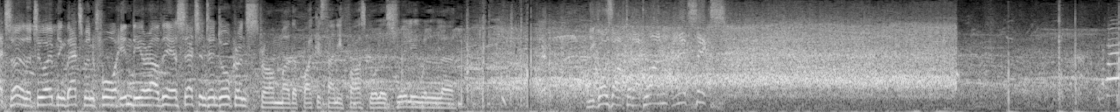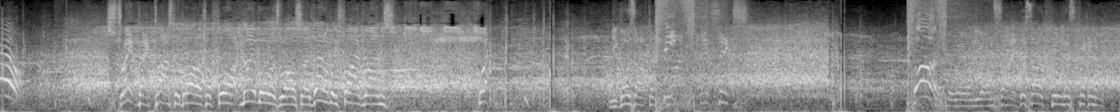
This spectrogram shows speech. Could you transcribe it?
Right, so the two opening batsmen for India are there. Sachin Tendulkar and from uh, the Pakistani fast bowlers really will. Uh, And he goes after that one, and it's six. straight back past the bowler for four. No ball as well, so that'll be five runs. And he goes after six, and it's six. Turned away on the onside. This outfield is picking up.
